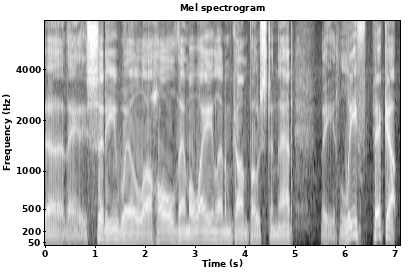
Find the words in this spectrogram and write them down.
uh, the city will uh, haul them away, let them compost and that. The leaf pickup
